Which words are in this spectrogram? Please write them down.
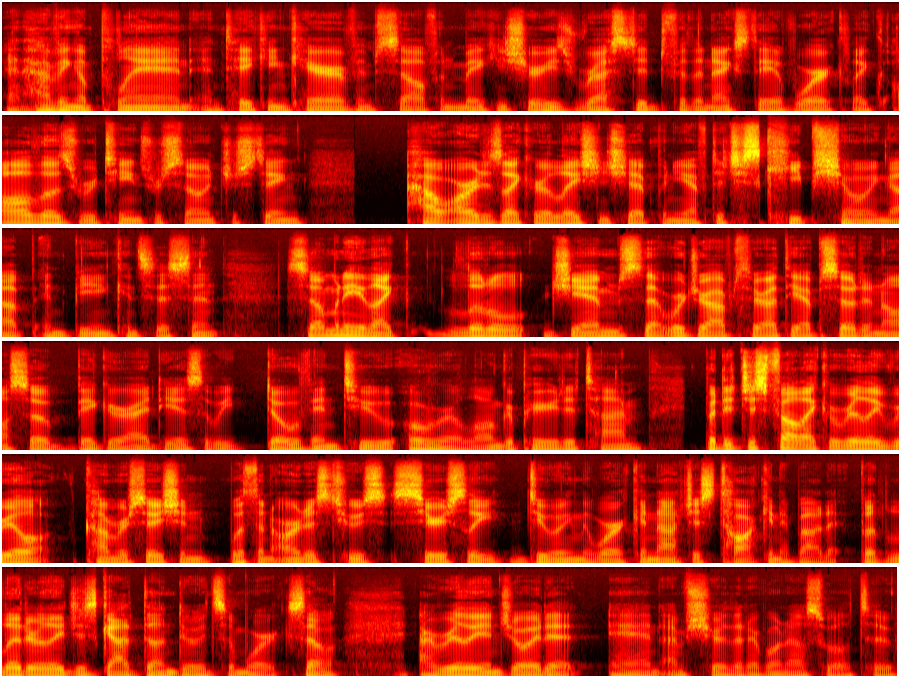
and having a plan and taking care of himself and making sure he's rested for the next day of work. Like all those routines were so interesting how art is like a relationship and you have to just keep showing up and being consistent. So many like little gems that were dropped throughout the episode and also bigger ideas that we dove into over a longer period of time. But it just felt like a really real conversation with an artist who's seriously doing the work and not just talking about it, but literally just got done doing some work. So I really enjoyed it and I'm sure that everyone else will too.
